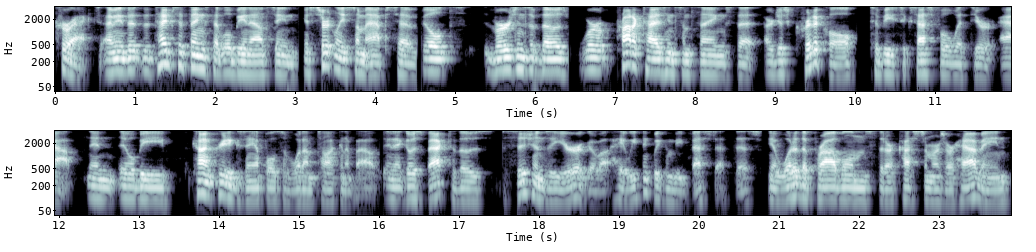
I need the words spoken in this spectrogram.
Correct. I mean, the, the types of things that we'll be announcing, know, certainly some apps have built versions of those. We're productizing some things that are just critical to be successful with your app. And it'll be concrete examples of what I'm talking about. And it goes back to those decisions a year ago about, hey, we think we can be best at this. You know, what are the problems that our customers are having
